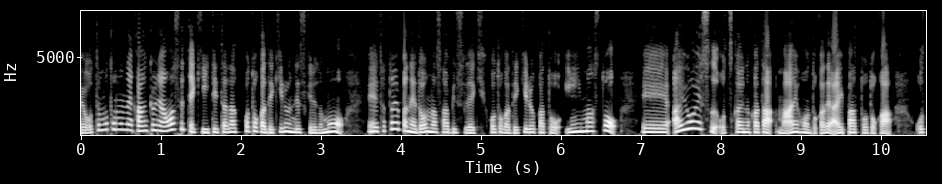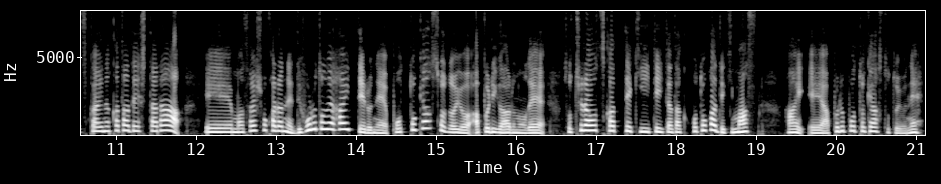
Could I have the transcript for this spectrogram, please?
えー、お手元のね、環境に合わせて聞いていただくことができるんですけれども、えー、例えばね、どんなサービスで聞くことができるかと言いますと、えー、iOS お使いの方、まあ、iPhone とかで iPad とかお使いの方でしたら、えー、まあ、最初からね、デフォルトで入っているね、ポッドキャストというアプリがあるので、そちらを使って聞いていただくことができます。はい、えー、Apple Podcast というね、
